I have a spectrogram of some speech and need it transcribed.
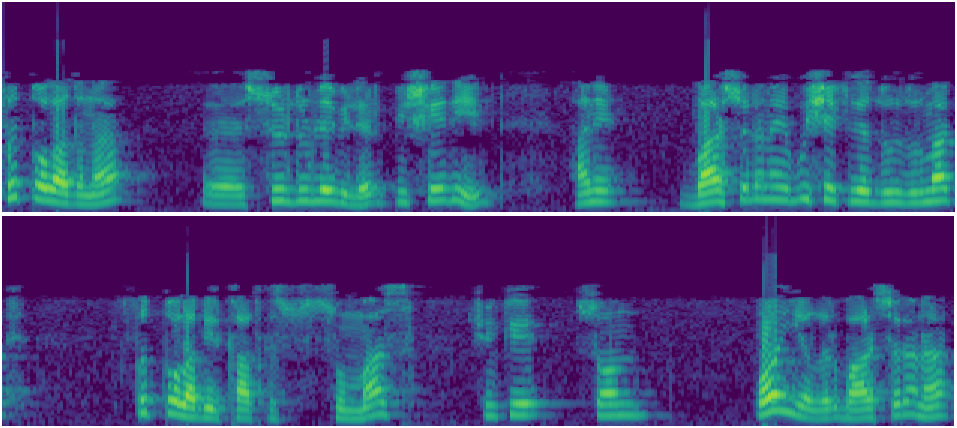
futbol adına e, sürdürülebilir bir şey değil. Hani Barcelona'yı bu şekilde durdurmak futbola bir katkı sunmaz. Çünkü son 10 yıldır Barcelona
